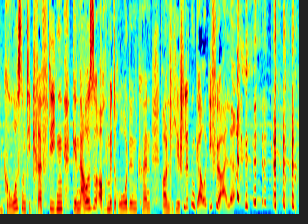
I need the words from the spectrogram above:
die Großen und die Kräftigen genauso auch mit rodeln können. Ordentliche Schlittengaudi für alle.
